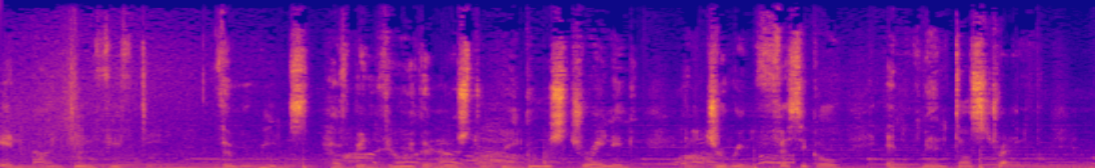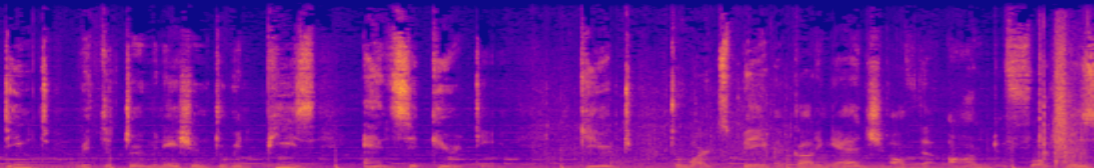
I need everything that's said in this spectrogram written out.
in 1950, the Marines have been through the most rigorous training, enduring physical and mental strength, deemed with determination to win peace and security geared towards being the cutting edge of the armed forces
